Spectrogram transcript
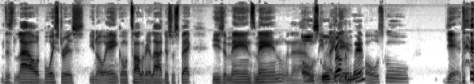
this loud, boisterous. You know, ain't gonna tolerate a lot of disrespect. He's a man's man. When I Old school brother, there. man. Old school. Yeah.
